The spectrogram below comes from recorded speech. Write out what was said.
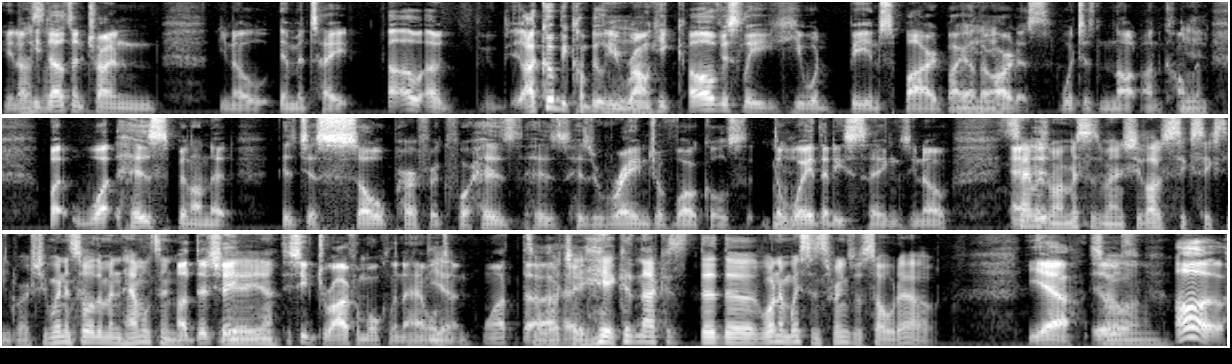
You know, That's he doesn't try and you know imitate. Oh, uh, I could be completely Yeah. wrong. He obviously he would be inspired by Yeah, other artists, which is not uncommon. But what his spin on it is just so perfect for his his his range of vocals, the way that he sings. You know, And Same as it- my missus, man. She loves Six60, bro. She went and saw them in Hamilton. Oh, did she? Yeah, yeah. Did she drive from Auckland to Hamilton? What the to watch heck? it. Yeah, because nah, cause the, the one in Western Springs was sold out. Yeah. It So, was, um, oh,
